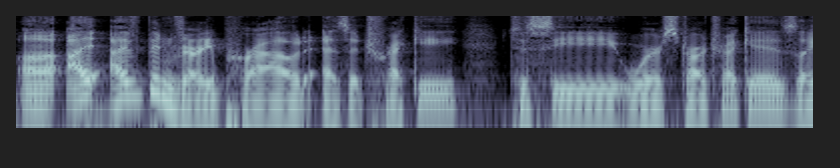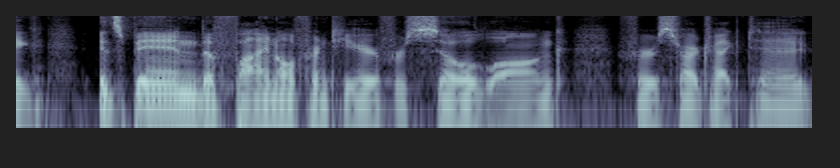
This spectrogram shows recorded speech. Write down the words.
Uh, I I've been very proud as a Trekkie to see where Star Trek is. Like it's been the final frontier for so long for Star Trek to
